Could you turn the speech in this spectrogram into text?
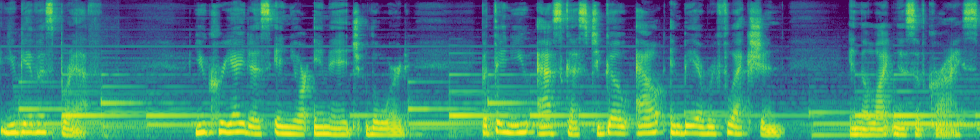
you give us breath. You create us in your image, Lord, but then you ask us to go out and be a reflection in the likeness of Christ.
